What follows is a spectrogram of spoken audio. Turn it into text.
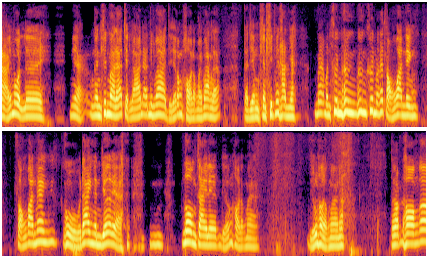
หายหมดเลย เนี่ยเงินขึ้นมาแล้วเจ็ดล้านแอดมินว่าเดี๋ยวจะต้องถอนออกมาบ้างแล้ว แต่ยังยังคิดไม่ทันไงแม่มันขึ้นเพิ่งเพิ่งขึ้นมาแค่สองวันเองสองวันแม่งโหได้เงินเยอะเลยอะโล่งใจเลย เดี๋ยวต้องถอนออกมา เดี๋ยวต้องถอนออกมานะสำหรับทองก็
